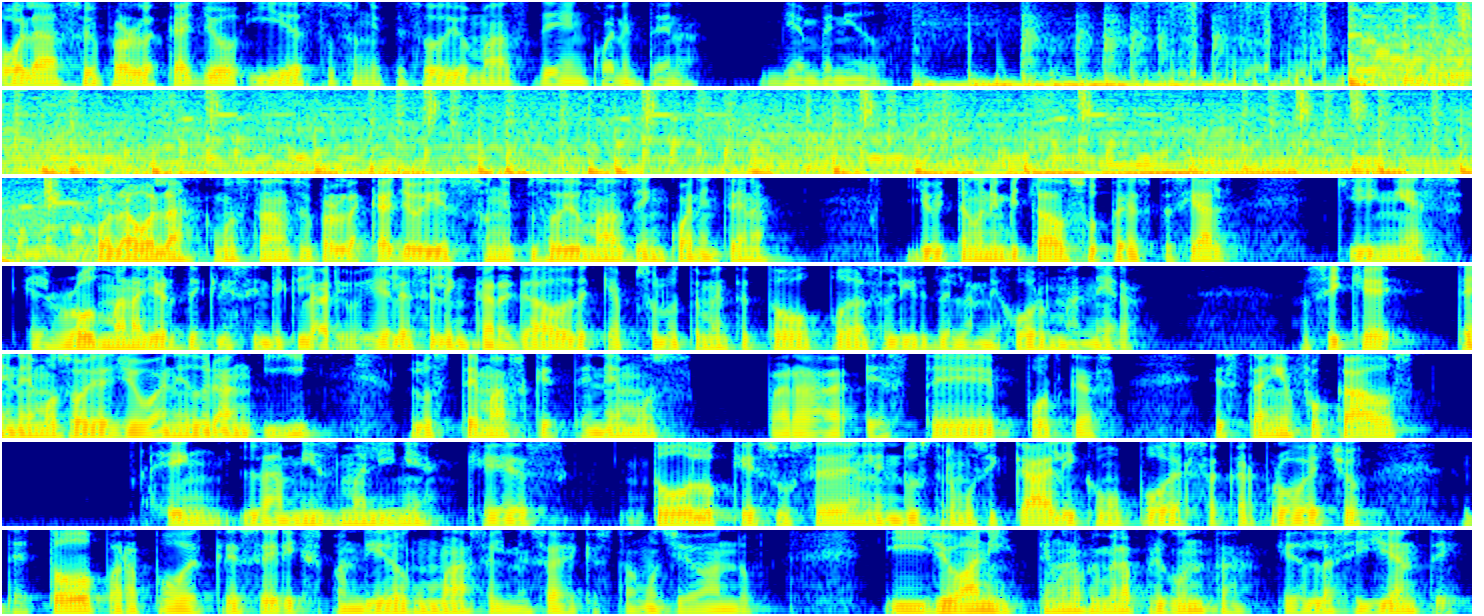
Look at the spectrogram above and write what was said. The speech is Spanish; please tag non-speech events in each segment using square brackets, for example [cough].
Hola, soy Pablo Lacayo y esto es un episodio más de En Cuarentena. Bienvenidos. Hola, hola, ¿cómo están? Soy Pablo Lacayo y esto es un episodio más de En Cuarentena. Y hoy tengo un invitado súper especial, quien es el Road Manager de Cristín Clario y él es el encargado de que absolutamente todo pueda salir de la mejor manera. Así que tenemos hoy a Giovanni Durán y los temas que tenemos para este podcast están enfocados en la misma línea, que es todo lo que sucede en la industria musical y cómo poder sacar provecho de todo para poder crecer y expandir aún más el mensaje que estamos llevando. Y Giovanni, tengo una primera pregunta, que es la siguiente.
